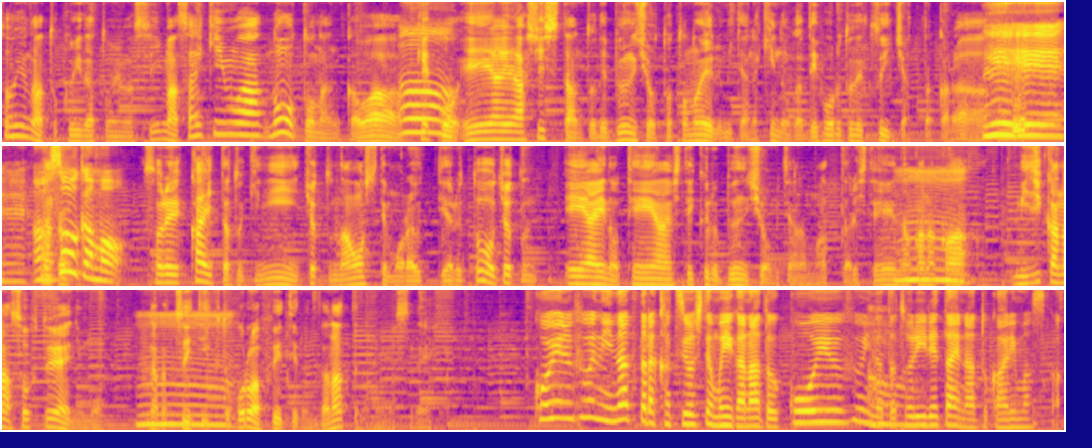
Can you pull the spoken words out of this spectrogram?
そういうのは得意だと思います。し、まあ、最近はノートなんかは結構 AI アシスタントで文章を整えるみたいな機能がデフォルトでついちゃったから、あそうかも。それ書いた時にちょっと直してもらうってやるとちょっと AI の提案してくる文章みたいなのもあったりしてなかなか身近なソフトウェアにもなんかついていくところは増えてるんだなって思いますね。こういう風になったら活用してもいいかなとかこういう風になったら取り入れたいなとかありますか？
